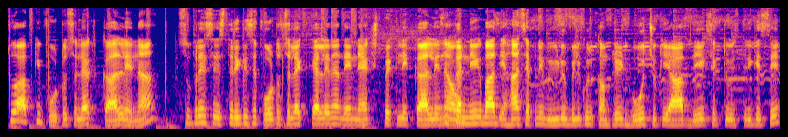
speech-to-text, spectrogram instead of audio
सो आपकी फ़ोटो सेलेक्ट कर लेना। सो फ्रेंड्स इस तरीके से फ़ोटो सेलेक्ट कर लेना। देन नेक्स्ट पे क्लिक कर लेना। So, करने के बाद यहाँ से अपनी वीडियो बिल्कुल कंप्लीट हो चुकी है। आप देख सकते हो इस तरीके से।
